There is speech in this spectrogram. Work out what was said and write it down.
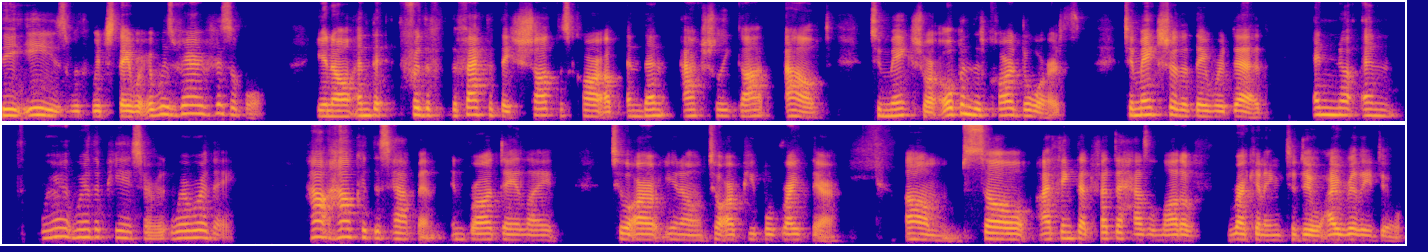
the ease with which they were, it was very visible, you know, and the, for the, the fact that they shot this car up and then actually got out to make sure, opened the car doors to make sure that they were dead. And no, and where, where the PA service, where were they? How, how could this happen in broad daylight to our, you know, to our people right there? Um, so I think that Fatah has a lot of reckoning to do. I really do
